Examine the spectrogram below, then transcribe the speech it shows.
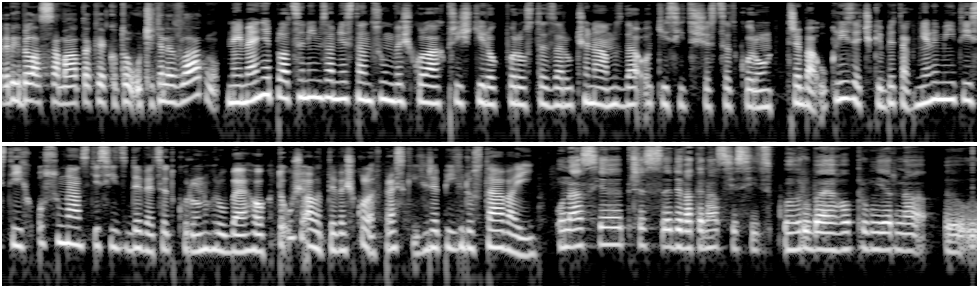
Kdybych byla sama, tak jako to určitě nezvládnu. Nejméně placeným zaměstnancům ve školách příští rok poroste zaručená mzda o 1600 korun. Třeba uklízečky by tak měly mít jistých 18 900 korun hrubého. To už ale ty ve škole v Pražských hřepích dostávají. U nás je přes 19 000 hrubého průměr na uh,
